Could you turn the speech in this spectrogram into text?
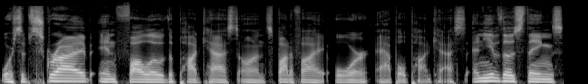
or subscribe and follow the podcast on Spotify or Apple Podcasts. Any of those things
